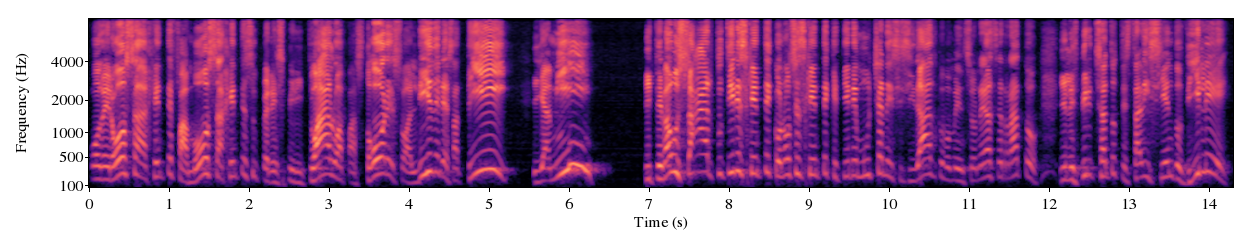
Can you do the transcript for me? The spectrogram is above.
poderosa, a gente famosa, a gente super espiritual o a pastores o a líderes, a ti y a mí. Y te va a usar. Tú tienes gente, conoces gente que tiene mucha necesidad, como mencioné hace rato. Y el Espíritu Santo te está diciendo, dile,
